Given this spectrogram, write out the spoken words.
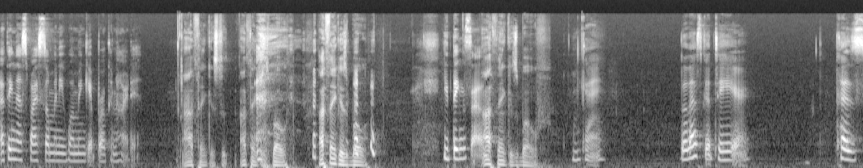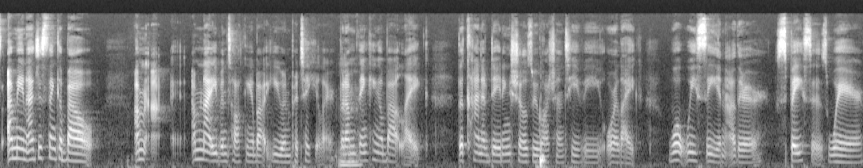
I think that's why so many women get brokenhearted. I think it's the, I think it's both. I think it's both. You think so? I think it's both. Okay. Well, that's good to hear. Cause I mean, I just think about I'm I'm not even talking about you in particular, but I'm mm-hmm. thinking about like the kind of dating shows we watch on TV or like what we see in other spaces where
